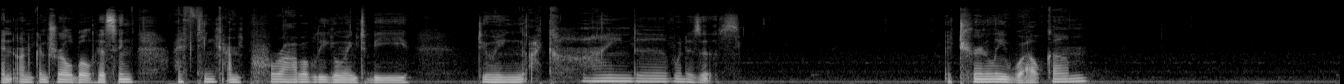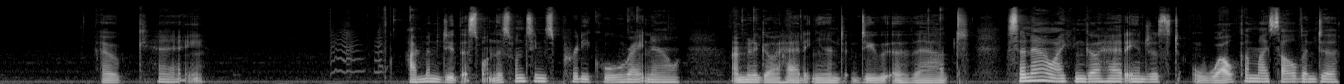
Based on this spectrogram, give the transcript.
And uncontrollable hissing. I think I'm probably going to be doing a kind of. What is this? Eternally welcome. Okay. I'm gonna do this one. This one seems pretty cool right now. I'm gonna go ahead and do that. So now I can go ahead and just welcome myself into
